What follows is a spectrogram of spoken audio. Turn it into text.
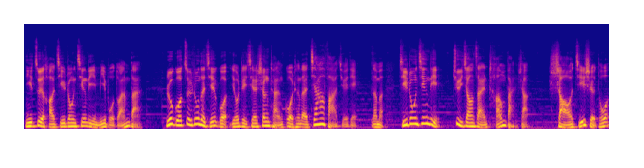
你最好集中精力弥补短板。如果最终的结果由这些生产过程的加法决定，那么集中精力聚焦在长板上，少即是多，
